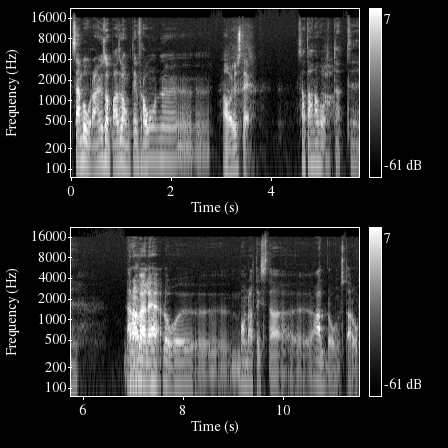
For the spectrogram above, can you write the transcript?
sen bor han ju så pass långt ifrån eh, Ja, just det. Så att han har valt att eh, när Ja. han väl är här då eh, måndag, tisdag, eh, halvdag, onsdag då.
